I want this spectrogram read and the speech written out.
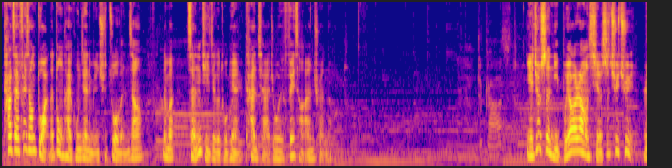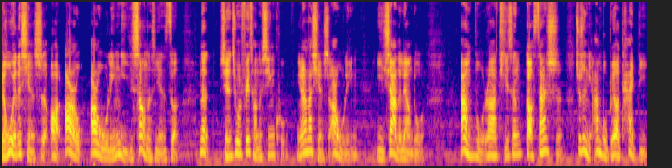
它在非常短的动态空间里面去做文章，那么整体这个图片看起来就会非常安全的。也就是你不要让显示器去人为的显示哦二二五零以上的颜色，那显示器会非常的辛苦。你让它显示二五零以下的亮度，暗部让它提升到三十，就是你暗部不要太低。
